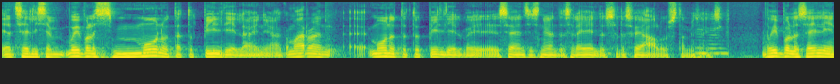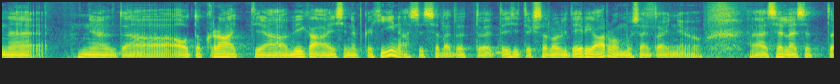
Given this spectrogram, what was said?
ja sellise võib-olla siis moonutatud pildil, on ju, aga ma arvan, moonutatud pildil või see on siis nii-öelda selle eeldus selle sõja alustamiseks mm -hmm.. võib-olla selline nii-öelda autokraatia viga esineb ka Hiinas siis selle tõttu, et esiteks seal olid eriarvamused, on ju, selles, et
